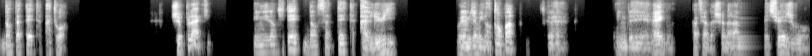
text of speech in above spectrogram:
dans ta tête à toi. Je plaque une identité dans sa tête à lui. Vous allez me dire, mais il n'entend pas. Parce que une des règles, pas faire shonara, messieurs, je vous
